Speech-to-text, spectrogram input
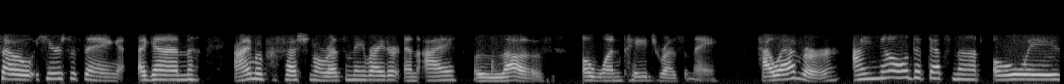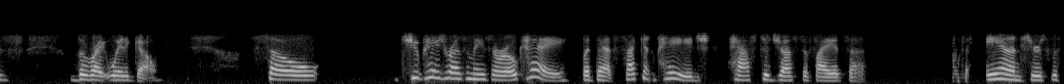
So here's the thing. Again, I'm a professional resume writer and I love a one page resume. However, I know that that's not always the right way to go. So two page resumes are okay, but that second page has to justify itself. And here's the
